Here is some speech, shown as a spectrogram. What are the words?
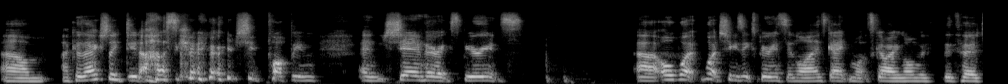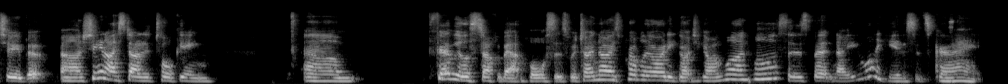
um, because I actually did ask her if she'd pop in and share her experience, uh, or what what she's experienced in Lion's Gate and what's going on with with her too. But uh, she and I started talking um, fabulous stuff about horses, which I know has probably already got you going. Why horses? But no, you want to hear this? It's great.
